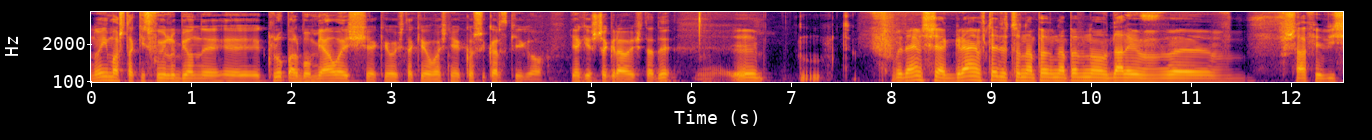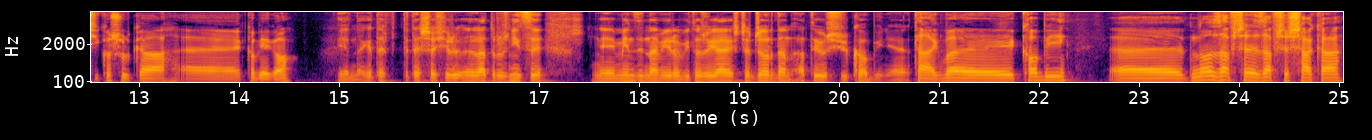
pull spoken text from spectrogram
No i masz taki swój ulubiony y, klub, albo miałeś jakiegoś takiego właśnie koszykarskiego. Jak jeszcze grałeś wtedy? Wydaje mi się, że jak grałem wtedy, to na, pew- na pewno dalej w, w, szafie wisi koszulka e, Kobiego. Jednak, te, te 6 lat różnicy e, między nami robi to, że ja jeszcze Jordan, a ty już Kobe, nie? Tak, e, Kobi, e, no zawsze, zawsze Szaka,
